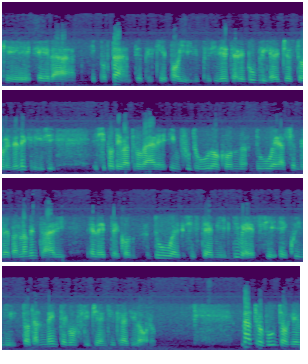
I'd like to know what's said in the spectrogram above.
che era importante perché poi il Presidente della Repubblica è il gestore delle crisi e si poteva trovare in futuro con due assemblee parlamentari elette con due sistemi diversi e quindi totalmente confliggenti tra di loro. Un altro punto che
